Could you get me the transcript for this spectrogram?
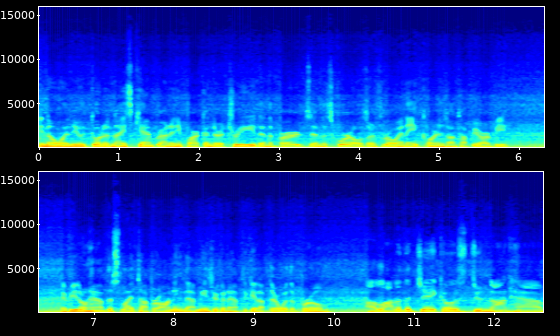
You know, when you go to a nice campground and you park under a tree, then the birds and the squirrels are throwing acorns on top of your RV. If you don't have the slide topper awning, that means you're gonna have to get up there with a broom a lot of the Jaycos do not have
